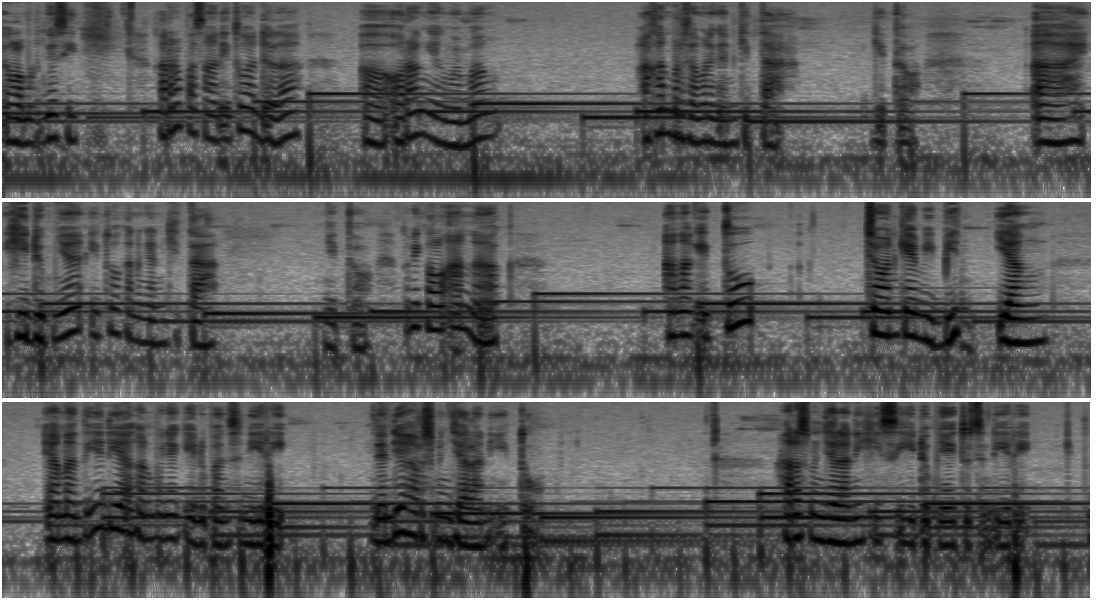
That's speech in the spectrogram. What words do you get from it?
kalau menurut gue sih karena pasangan itu adalah uh, orang yang memang akan bersama dengan kita gitu. Uh, hidupnya itu akan dengan kita gitu. Tapi kalau anak anak itu cuman kayak bibit yang yang nantinya dia akan punya kehidupan sendiri. Dan dia harus menjalani itu. Harus menjalani isi hidupnya itu sendiri gitu.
